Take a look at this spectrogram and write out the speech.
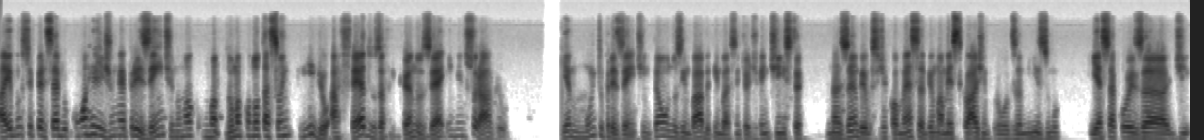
Aí você percebe como a religião é presente numa, uma, numa conotação incrível. A fé dos africanos é imensurável. E é muito presente. Então, no Zimbábue tem bastante adventista. Na Zâmbia, você já começa a ver uma mesclagem para o islamismo. E essa coisa de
